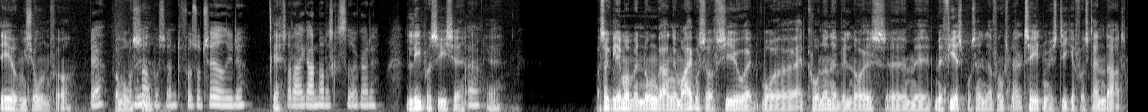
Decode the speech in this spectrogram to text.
Det er jo missionen for, ja, for vores 100 procent. Få sorteret i det, ja. så der er ikke andre, der skal sidde og gøre det. Lige præcis, ja. ja. ja. Og så glemmer man nogle gange, at Microsoft siger jo, at, hvor, at kunderne vil nøjes øh, med, med 80% af funktionaliteten, hvis de kan få standard.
